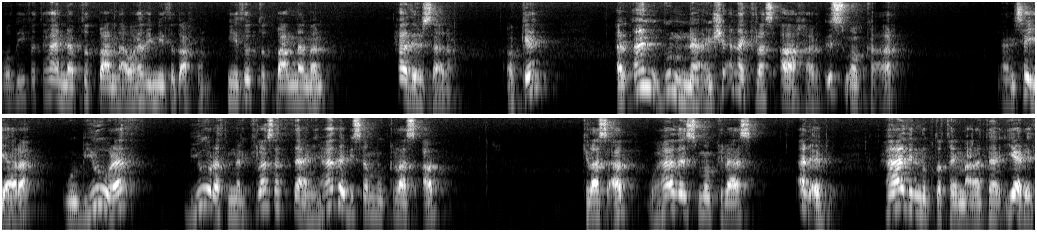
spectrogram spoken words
وظيفتها إنها بتطبع لنا أو هذه method عفوا method تطبع لنا من؟ هذه الرسالة. أوكي؟ الآن قمنا انشانا class آخر اسمه car يعني سيارة وبيورث بيورث من ال class الثاني. هذا بيسموه class أب. class أب وهذا اسمه class الأب. هذه النقطتين معناتها يرث.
